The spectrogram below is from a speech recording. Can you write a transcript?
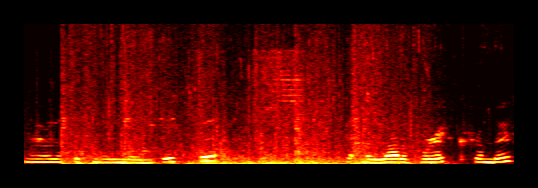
Now let's just move down this bit. Getting a lot of brick from this.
